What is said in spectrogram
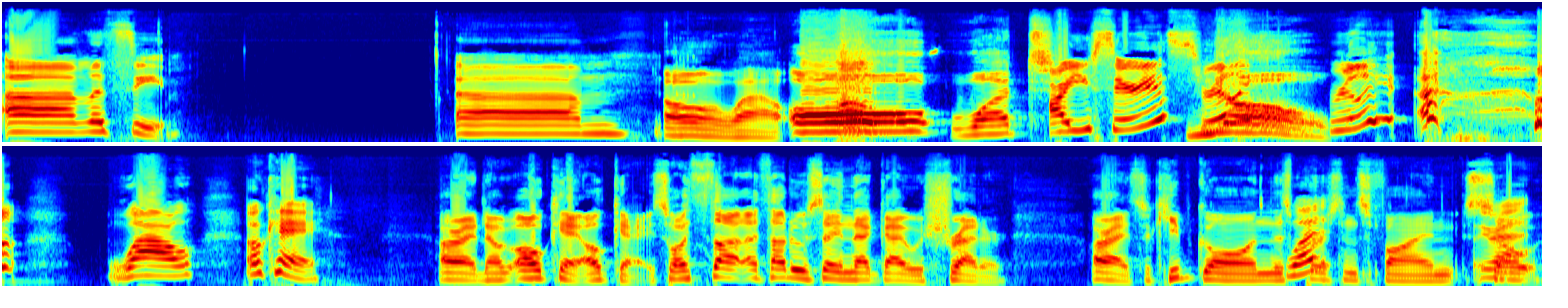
Um, let's see. Um, Oh wow. Oh, what? are you serious? Really? No. Really? wow. Okay. All right. Now. Okay. Okay. So I thought I thought it was saying that guy was Shredder. All right. So keep going. This What? person's fine. So.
